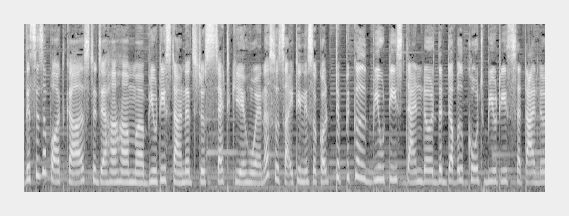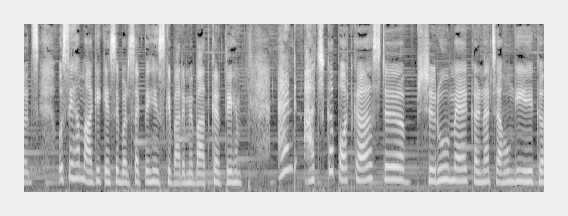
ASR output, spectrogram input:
this is a podcast जहाँ हम ब्यूटी स्टैंडर्ड्स जो सेट किए हुए हैं ना सोसाइटी ने so called typical beauty standard the double quote beauty standards उससे हम आगे कैसे बढ़ सकते हैं, इसके बारे में बात करते हैं। एंड आज का पॉडकास्ट शुरू मैं करना चाहूँगी एक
